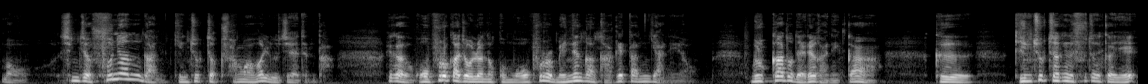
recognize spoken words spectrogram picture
뭐 심지어 수년간 긴축적 상황을 유지해야 된다. 그러니까 5%까지 올려놓고 뭐 5%를 몇 년간 가겠다는 게 아니에요. 물가도 내려가니까 그 긴축적인 수준, 그러니까 예,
